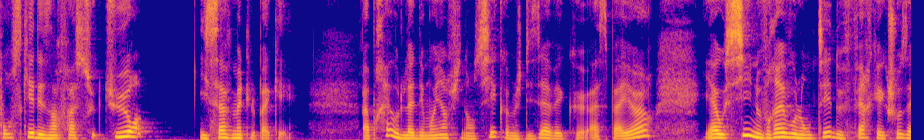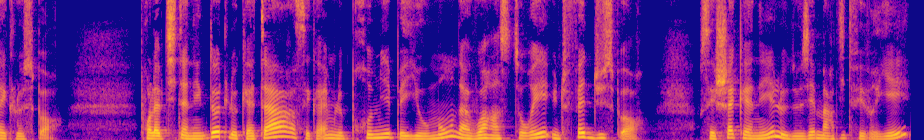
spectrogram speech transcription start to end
pour ce qui est des infrastructures, ils savent mettre le paquet. Après, au-delà des moyens financiers, comme je disais avec euh, Aspire, il y a aussi une vraie volonté de faire quelque chose avec le sport. Pour la petite anecdote, le Qatar, c'est quand même le premier pays au monde à avoir instauré une fête du sport. C'est chaque année le deuxième mardi de février,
